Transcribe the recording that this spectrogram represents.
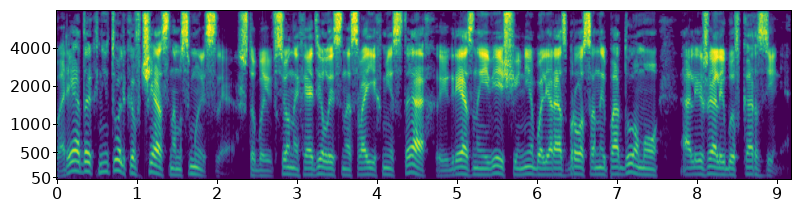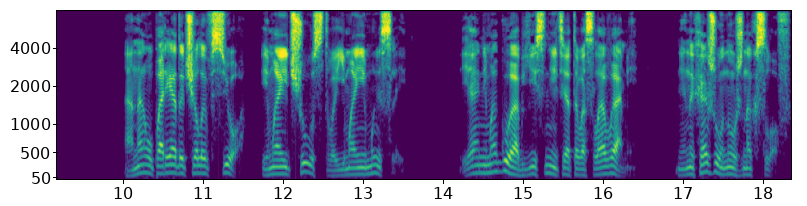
Порядок не только в частном смысле, чтобы все находилось на своих местах и грязные вещи не были разбросаны по дому, а лежали бы в корзине. Она упорядочила все, и мои чувства, и мои мысли. Я не могу объяснить этого словами, не нахожу нужных слов.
